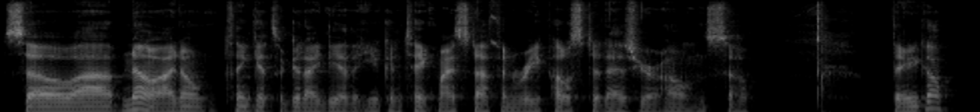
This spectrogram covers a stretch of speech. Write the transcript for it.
So, uh, no, I don't think it's a good idea that you can take my stuff and repost it as your own. So, there you go.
